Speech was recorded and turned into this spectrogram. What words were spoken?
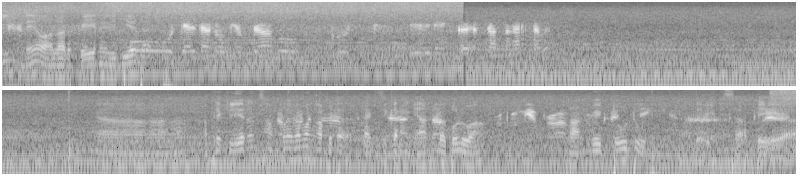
ඉන්නේ ඔයාලට පේන විදියට Oh, Delta Romeo Bravo, good evening, uh, Rockland Tower. අ, අපේ ක්ලියරන්ස් හම්බුන ගමන් අපිට ටැක්සි කරන් යන්න පුළුවන් රන්වේ 22 ඒ නිසා අපේ අ,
